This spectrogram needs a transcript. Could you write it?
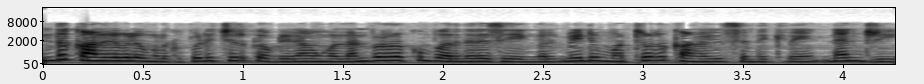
இந்த காணொலிகள் உங்களுக்கு பிடிச்சிருக்கு அப்படின்னா உங்கள் நண்பர்களுக்கும் பரிந்துரை செய்யுங்கள். மீண்டும் மற்றொரு காணொலியில் சந்திக்கிறேன். நன்றி.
